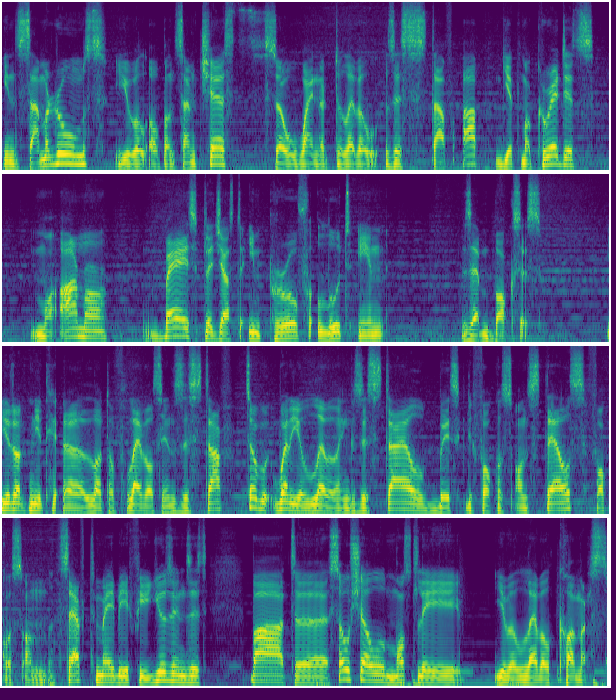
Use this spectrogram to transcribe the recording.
in some rooms, you will open some chests, so why not to level this stuff up, get more credits, more armor, basically just improve loot in the boxes. You don't need a lot of levels in this stuff. So when you're leveling this style, basically focus on stealth, focus on theft maybe if you're using this. But uh, social, mostly you will level commerce,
